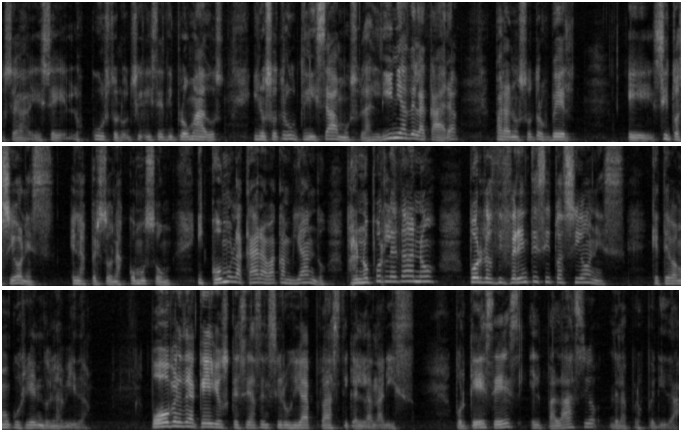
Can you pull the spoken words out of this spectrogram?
o sea, hice los cursos, hice diplomados, y nosotros utilizamos las líneas de la cara para nosotros ver eh, situaciones en las personas, cómo son, y cómo la cara va cambiando, pero no por la edad, no, por las diferentes situaciones que te van ocurriendo en la vida. Pobre de aquellos que se hacen cirugía plástica en la nariz, porque ese es el palacio de la prosperidad.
